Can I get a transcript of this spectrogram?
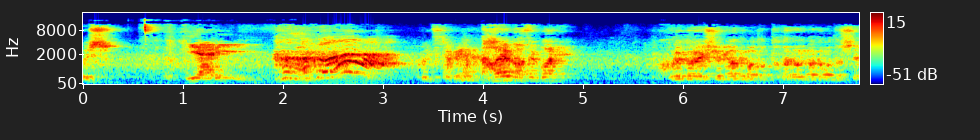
よしやりこいつじゃべえな早川先輩これから一緒に悪魔と戦う仲間として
